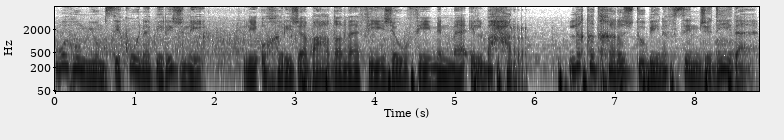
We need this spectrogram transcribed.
وهم يمسكون برجلي لأخرج بعض ما في جوفي من ماء البحر. لقد خرجت بنفس جديدة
